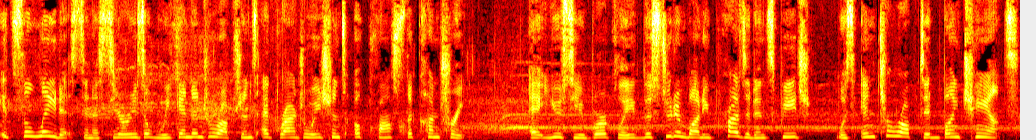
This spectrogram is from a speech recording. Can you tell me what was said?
It's the latest in a series of weekend interruptions at graduations across the country. At UC Berkeley, the student body president's speech was interrupted by chants.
